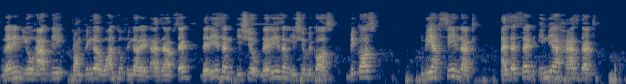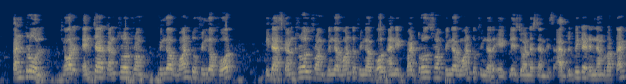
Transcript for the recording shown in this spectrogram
wherein you have the from finger 1 to finger 8 as I have said there is an issue there is an issue because because we have seen that as I said India has that control or entire control from finger 1 to finger 4 it has control from finger 1 to finger 4 and it patrols from finger 1 to finger 8 please do understand this. I've repeated a number of times.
